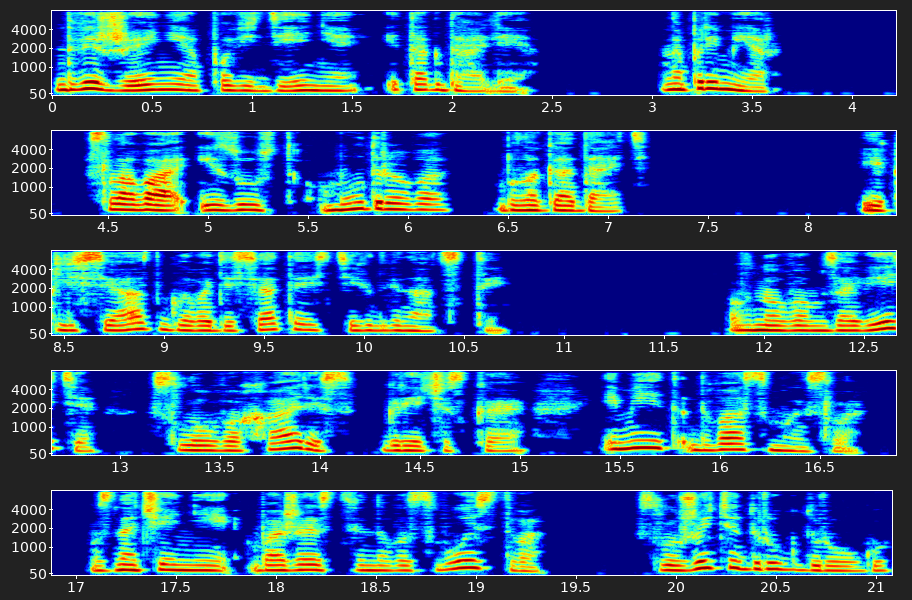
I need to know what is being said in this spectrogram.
движения, поведения и так далее. Например, слова из уст мудрого «благодать». Екклесиаст, глава 10, стих 12. В Новом Завете слово «харис» греческое имеет два смысла. В значении божественного свойства служите друг другу,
